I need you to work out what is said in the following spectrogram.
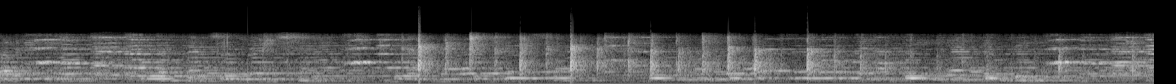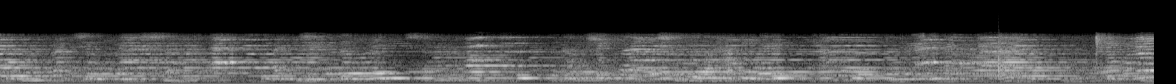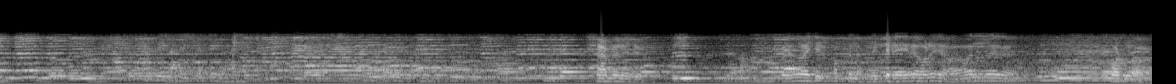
Thank you. Championship ഞായറാഴ്ച പത്തിന് തിരുവനന്തപുരം ഹോട്ടലാണ്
